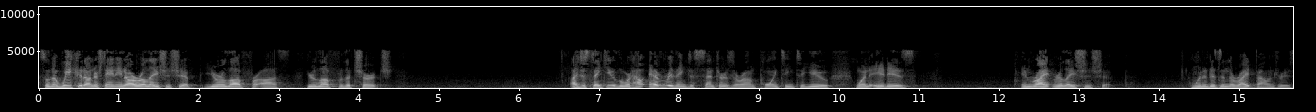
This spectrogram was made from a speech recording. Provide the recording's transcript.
so that we could understand in our relationship your love for us, your love for the church I just thank you, Lord, how everything just centers around pointing to you when it is in right relationship, when it is in the right boundaries.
